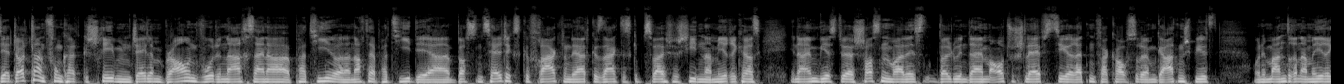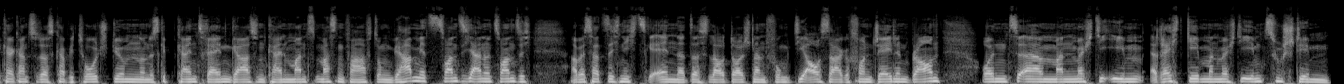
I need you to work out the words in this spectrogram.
Der Deutschlandfunk hat geschrieben, Jalen Brown wurde nach seiner Partie oder nach der Partie der Boston Celtics gefragt und er hat gesagt, es gibt zwei verschiedene Amerikas. In einem wirst du erschossen, weil, es, weil du in deinem Auto schläfst, Zigaretten verkaufst oder im Garten spielst und im anderen Amerika kannst du das Kapitol stürmen und es gibt kein Tränengas und keine Massenverhaftungen. Wir haben jetzt 2021, aber es hat sich nichts geändert, das laut Deutschlandfunk die Aussage von Jalen Brown und äh, man möchte ihm recht geben, man möchte ihm zustimmen.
